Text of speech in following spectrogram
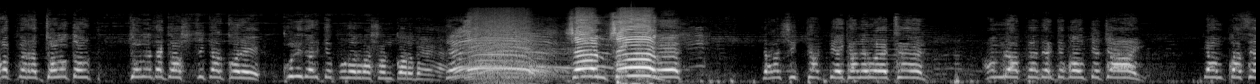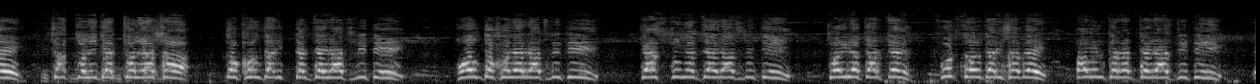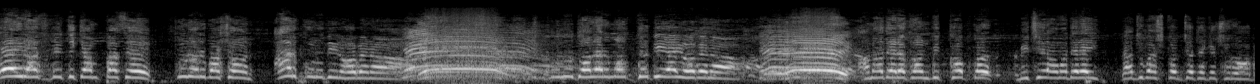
আপনারা জনতা জনতাকে অস্বীকার করে খুনিদেরকে পুনর্বাসন করবে যারা শিক্ষার্থী এখানে রয়েছেন আমরা আপনাদেরকে বলতে চাই ক্যাম্পাসে ছাত্রলীগের চলে আসা দখলদারিত্বের যে রাজনীতি হল দখলের রাজনীতি ক্লাসরুমের যে রাজনীতি স্বৈরাচারকে ফুড সোলজার হিসাবে পালন করার যে রাজনীতি এই রাজনীতি ক্যাম্পাসে পুনর্বাসন আর কোনোদিন হবে না। কোন দলের মধ্যে দিয়েই হবে না। আমাদের এখন বিক্ষোভ মিছিল আমাদের এই রাজু ভাস্কর্য থেকে শুরু হবে।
